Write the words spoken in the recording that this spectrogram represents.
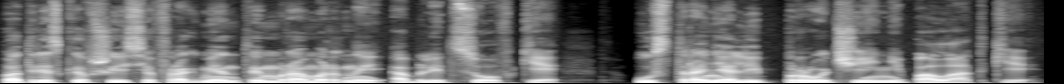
потрескавшиеся фрагменты мраморной облицовки – устраняли прочие неполадки.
